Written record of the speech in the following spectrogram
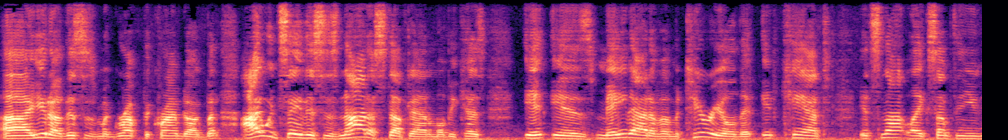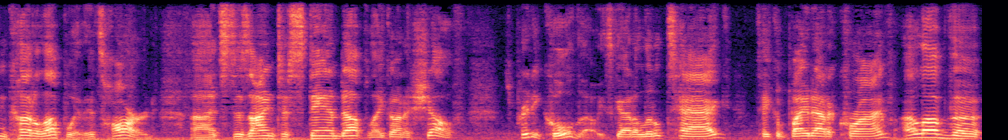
Uh, you know, this is McGruff the crime dog, but I would say this is not a stuffed animal because it is made out of a material that it can't, it's not like something you can cuddle up with. It's hard. Uh, it's designed to stand up like on a shelf pretty cool though. He's got a little tag, take a bite out of crime. I love the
